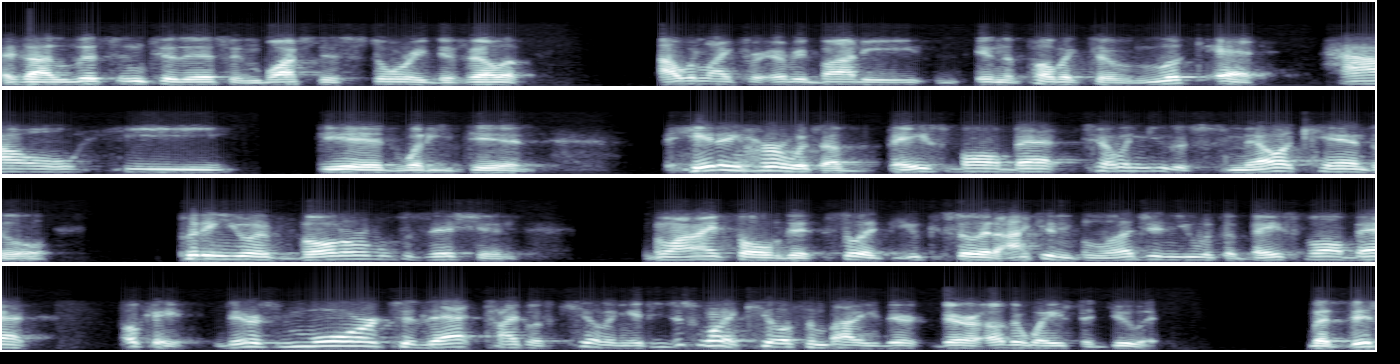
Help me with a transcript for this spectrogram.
as I listen to this and watch this story develop, I would like for everybody in the public to look at how he did what he did. Hitting her with a baseball bat, telling you to smell a candle, putting you in a vulnerable position, blindfolded so that you so that I can bludgeon you with a baseball bat. Okay, there's more to that type of killing. If you just want to kill somebody, there there are other ways to do it. But this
